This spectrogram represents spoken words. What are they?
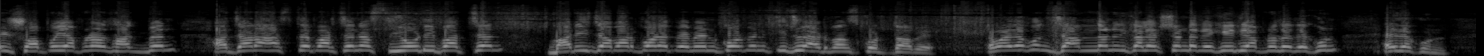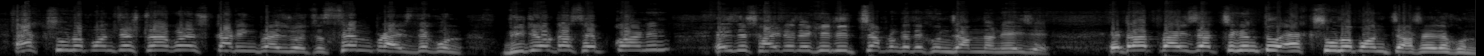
এই শপেই আপনারা থাকবেন। আর যারা আসতে পারছেন না সিওডি পাচ্ছেন, বাড়ি যাবার পরে পেমেন্ট করবেন, কিছু অ্যাডভান্স করতে হবে। এবার দেখুন জামদানি কালেকশনটা দেখিয়ে দিই আপনাদের, দেখুন। এই দেখুন, একশো উনপঞ্চাশ টাকা করে স্টার্টিং প্রাইস রয়েছে সেম প্রাইস দেখুন, ভিডিওটা সেভ করে নিন। এই যে সাইডে দেখিয়ে দিচ্ছে আপনাকে, দেখুন জামদানি, এই যে। এটার প্রাইস যাচ্ছে কিন্তু একশো উনপঞ্চাশ, এই দেখুন।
